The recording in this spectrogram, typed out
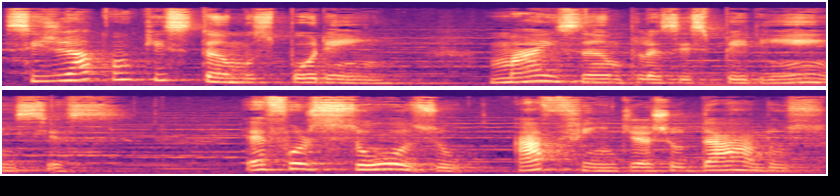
Se já conquistamos, porém, mais amplas experiências, é forçoso, a fim de ajudá-los,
